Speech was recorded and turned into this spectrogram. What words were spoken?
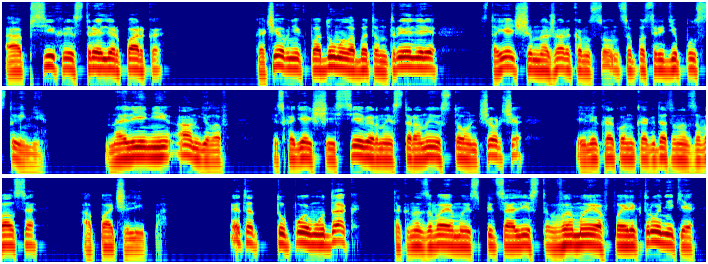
А псих из трейлер-парка? Кочевник подумал об этом трейлере, стоящем на жарком солнце посреди пустыни, на линии ангелов, исходящей с северной стороны Стоунчорча, или, как он когда-то назывался, Апач Липа. Этот тупой мудак, так называемый специалист ВМФ по электронике —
